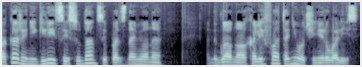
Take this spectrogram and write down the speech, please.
Пока же нигерийцы и суданцы под знамена главного халифата не очень рвались,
